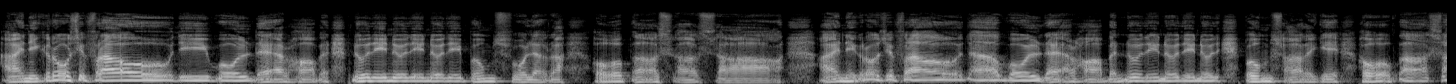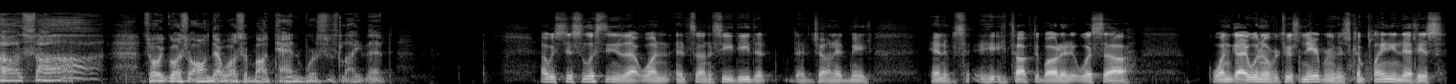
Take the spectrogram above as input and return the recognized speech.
eine große Frau, die wohl der habe, die, nur die Bums voller Hoppa, sa, sa. Eine große Frau, da wohl der habe, die, nur die Bums harige, Hoppa, sa, sa. So it goes on, there was about 10 verses like that. I was just listening to that one. It's on a CD that, that John had made, and was, he talked about it. It was uh, one guy went over to his neighbor and was complaining that his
